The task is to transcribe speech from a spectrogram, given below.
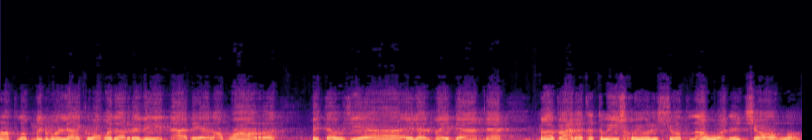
نطلب من ملاك ومدربين هذه الأمهار بتوجيهها إلى الميدان ما بعد تتويج خيول الشوط الأول إن شاء الله.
